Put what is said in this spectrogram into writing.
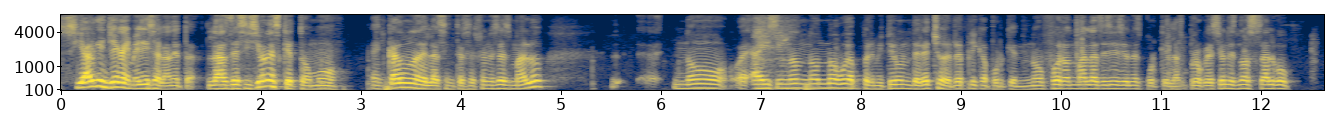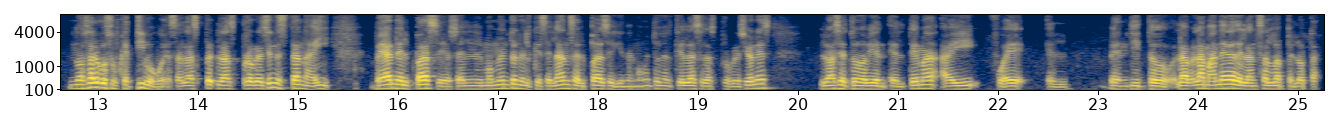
si alguien llega y me dice la neta, las decisiones que tomó en cada una de las intercepciones es malo, no, ahí sí no, no, no voy a permitir un derecho de réplica porque no fueron malas decisiones, porque las progresiones no es algo, no es algo subjetivo, güey. O sea, las, las, progresiones están ahí. Vean el pase, o sea, en el momento en el que se lanza el pase y en el momento en el que él hace las progresiones, lo hace todo bien. El tema ahí fue el bendito, la, manera de lanzar la pelota.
